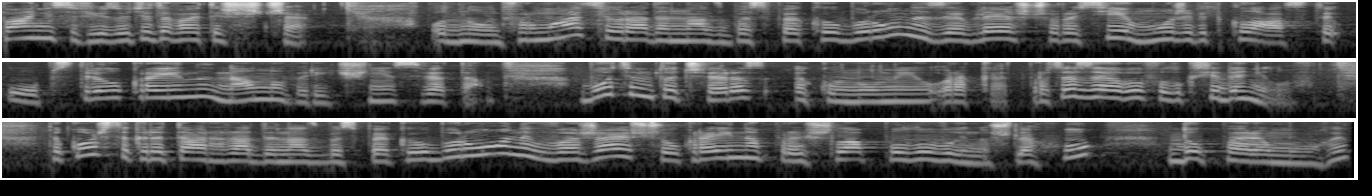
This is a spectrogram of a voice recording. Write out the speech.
Пані Софію, тоді давайте ще. одну інформацію. Рада нацбезпеки і оборони заявляє, що Росія може відкласти обстріл України на новорічні свята, буцімто через економію ракет. Про це заявив Олексій Данілов. Також секретар Ради нацбезпеки і оборони вважає, що Україна пройшла половину шляху до перемоги.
